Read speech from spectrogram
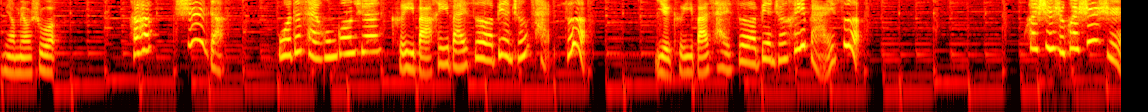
喵喵说：“哈哈。”是的，我的彩虹光圈可以把黑白色变成彩色，也可以把彩色变成黑白色。快试试，快试试！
